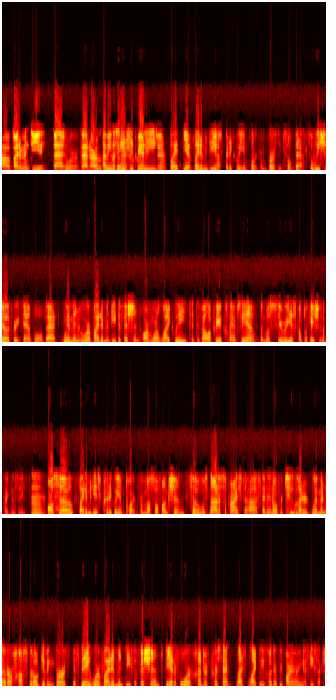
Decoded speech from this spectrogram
uh, vitamin D that Sure. that our I mean, listeners would be basically, vit- yeah, vitamin D Yeah. is critically important from birth until death. So we showed, for example, that women who are vitamin D deficient are more likely to develop preeclampsia, the most serious complication of pregnancy. Mm. Also, vitamin D is critically important for muscle function. So it was not a surprise to us that in over 200 women at our hospital giving birth, if they were vitamin D deficient, they had a 400% less likelihood of requiring a C-section.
